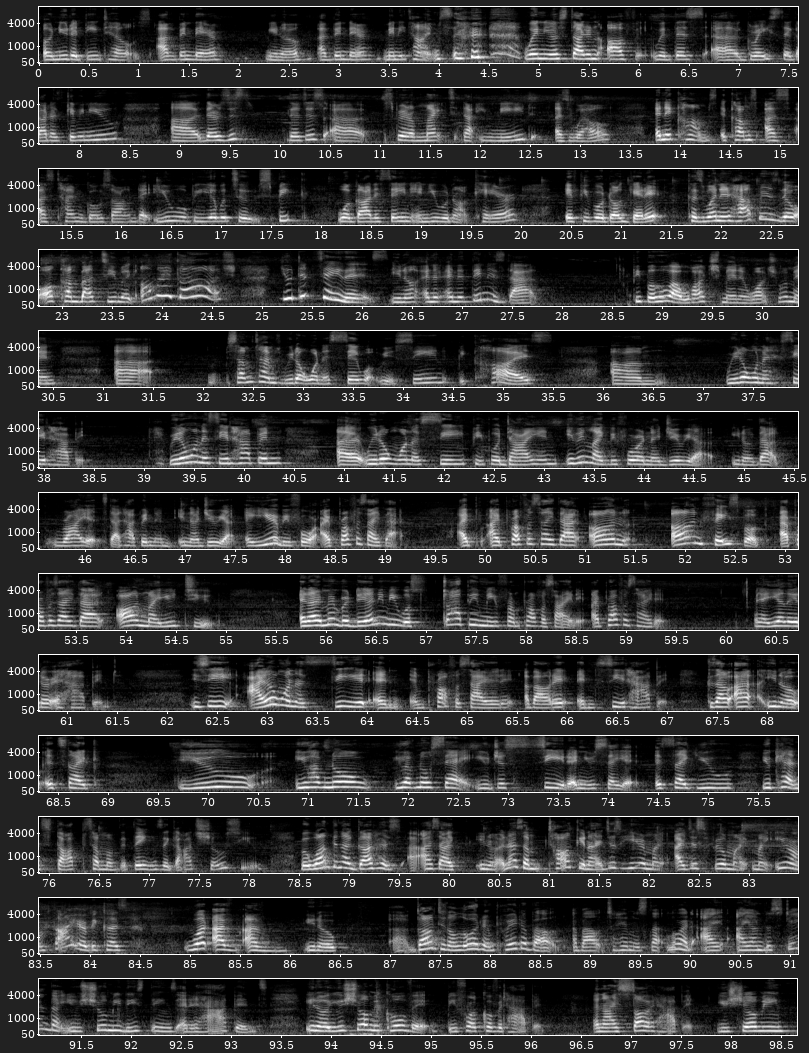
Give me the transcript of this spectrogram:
or knew the details, I've been there, you know, I've been there many times. when you're starting off with this uh, grace that God has given you, uh, there's this there's this uh, spirit of might that you need as well, and it comes. It comes as as time goes on that you will be able to speak what God is saying, and you will not care if people don't get it. Because when it happens, they'll all come back to you like, oh my gosh, you did say this, you know? And, and the thing is that people who are watchmen and watchwomen, uh, sometimes we don't want to say what we're seeing because um, we don't want to see it happen. We don't want to see it happen. Uh, we don't want to see people dying. Even like before in Nigeria, you know, that riots that happened in, in Nigeria, a year before, I prophesied that I, I prophesied that on on Facebook. I prophesied that on my YouTube. And I remember the enemy was stopping me from prophesying it. I prophesied it. And a year later it happened. You see, I don't want to see it and, and prophesy it about it and see it happen. Because I, I you know, it's like you you have no you have no say. You just see it and you say it. It's like you you can't stop some of the things that God shows you. But one thing that God has, as I, you know, and as I'm talking, I just hear my, I just feel my, my ear on fire because what I've, I've, you know, uh, gone to the Lord and prayed about about to Him is that Lord, I I understand that you show me these things and it happens. You know, you show me COVID before COVID happened, and I saw it happen. You show me,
